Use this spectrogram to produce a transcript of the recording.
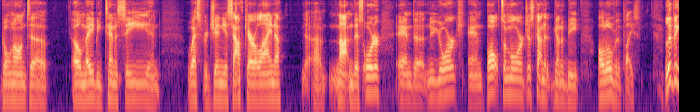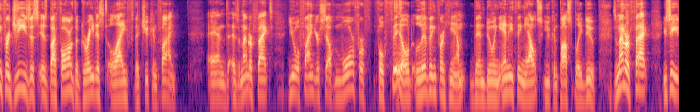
going on to oh maybe Tennessee and West Virginia, South Carolina uh, not in this order, and uh, New York and Baltimore, just kind of going to be all over the place. Living for Jesus is by far the greatest life that you can find. And as a matter of fact, you will find yourself more fulfilled living for Him than doing anything else you can possibly do. As a matter of fact, you see,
